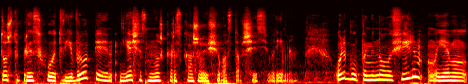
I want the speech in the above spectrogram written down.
то, что происходит в Европе, я сейчас немножко расскажу еще в оставшееся время. Ольга упомянула фильм, я ему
